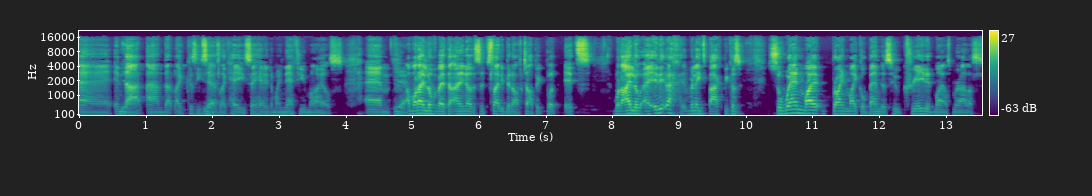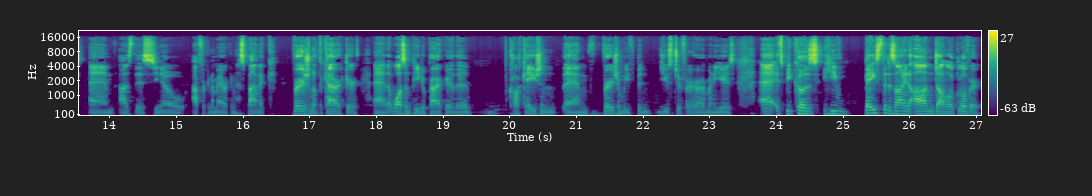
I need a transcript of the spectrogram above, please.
Uh, in Yeah. that and that like because he says Yeah. like hey say hey to my nephew Miles um Yeah. and what I love about that and I know this is slightly bit off topic but it's what I love it, it, it relates back because so when my Brian Michael Bendis who created Miles Morales um as this you know African American Hispanic version of the character uh, that wasn't Peter Parker the Caucasian um, version we've been used to for however many years. Uh, it's because he based the design on Donald Glover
